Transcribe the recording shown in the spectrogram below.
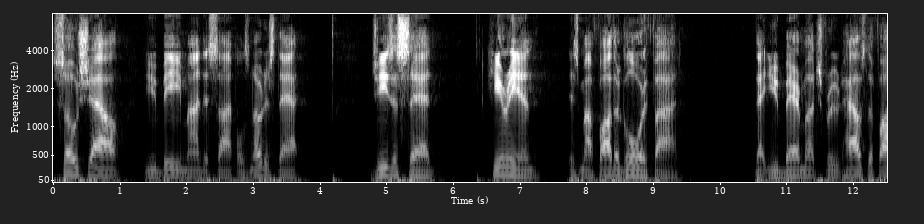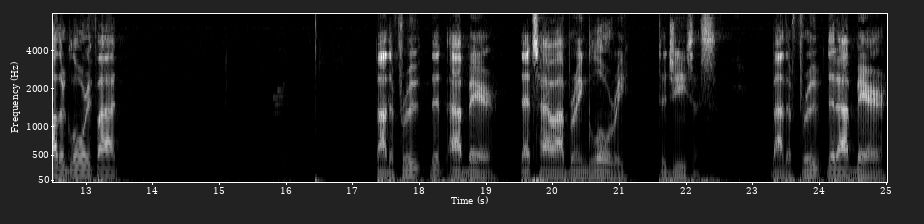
so shall you be my disciples. Notice that Jesus said, Herein is my Father glorified, that you bear much fruit. How's the Father glorified? By the fruit that I bear. That's how I bring glory to Jesus. By the fruit that I bear,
